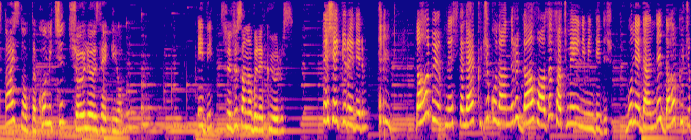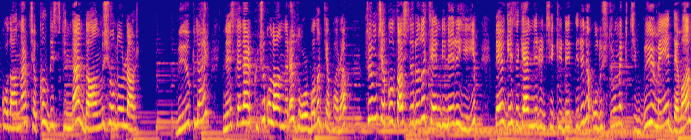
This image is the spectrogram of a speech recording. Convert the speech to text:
Spice.com için şöyle özetliyor. Edi, sözü sana bırakıyoruz. Teşekkür ederim. daha büyük nesneler küçük olanları daha fazla saçma eğilimindedir. Bu nedenle daha küçük olanlar çakıl diskinden dağılmış olurlar. Büyükler nesneler küçük olanlara zorbalık yaparak tüm çakıl taşlarını kendileri yiyip dev gezegenlerin çekirdeklerini oluşturmak için büyümeye devam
